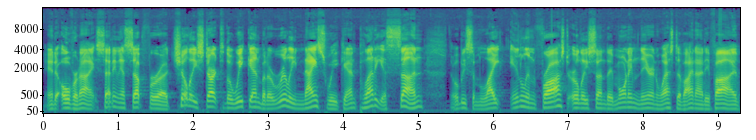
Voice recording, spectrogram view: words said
and overnight, setting us up for a chilly start to the weekend, but a really nice weekend. Plenty of sun. There will be some light inland frost early Sunday morning near and west of I 95.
